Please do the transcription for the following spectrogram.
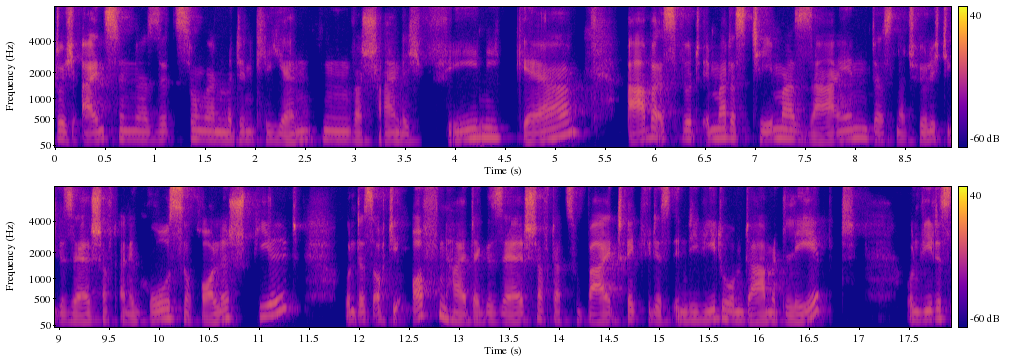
durch einzelne Sitzungen mit den Klienten wahrscheinlich weniger. Aber es wird immer das Thema sein, dass natürlich die Gesellschaft eine große Rolle spielt und dass auch die Offenheit der Gesellschaft dazu beiträgt, wie das Individuum damit lebt und wie das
